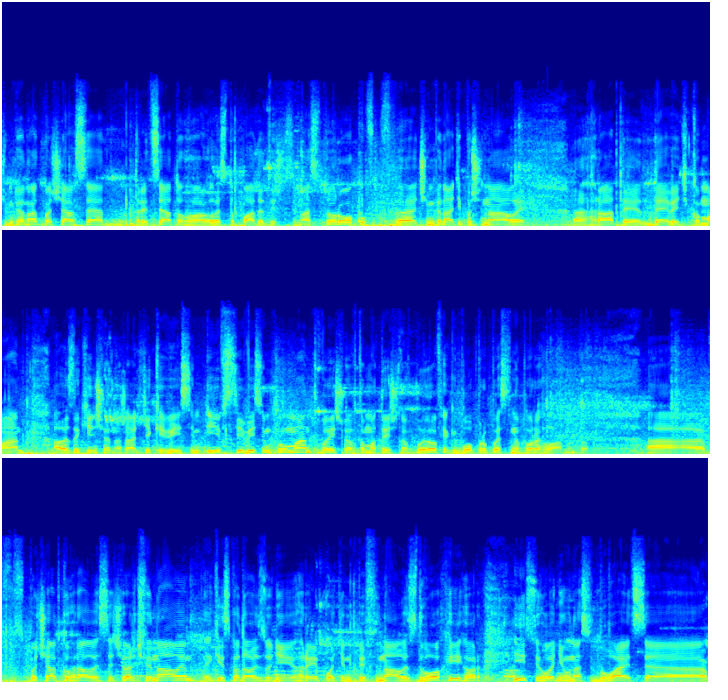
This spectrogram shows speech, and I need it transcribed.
Чемпіонат почався 30 листопада 2017 року. В е, чемпіонаті починали е, грати 9 команд, але закінчили, на жаль, тільки 8. І всі 8 команд вийшли автоматично в плей-офф, як було прописано по регламенту. Спочатку гралися чвертьфінали, які складалися з однієї гри, потім півфінали з двох ігор. І сьогодні у нас відбуваються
